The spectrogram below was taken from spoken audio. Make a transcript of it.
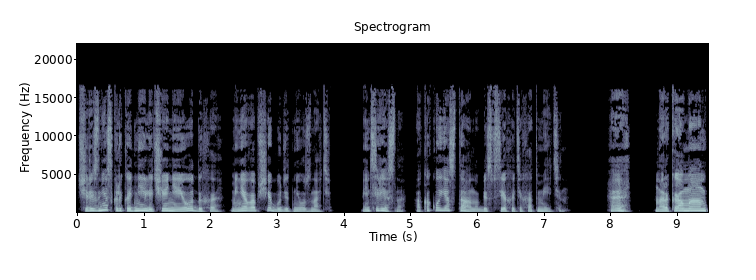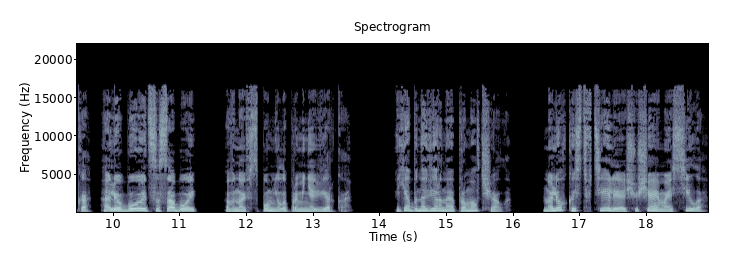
Через несколько дней лечения и отдыха меня вообще будет не узнать. Интересно, а какой я стану без всех этих отметин? Э, наркоманка, а любуется собой, вновь вспомнила про меня Верка. Я бы, наверное, промолчала. Но легкость в теле и ощущаемая сила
